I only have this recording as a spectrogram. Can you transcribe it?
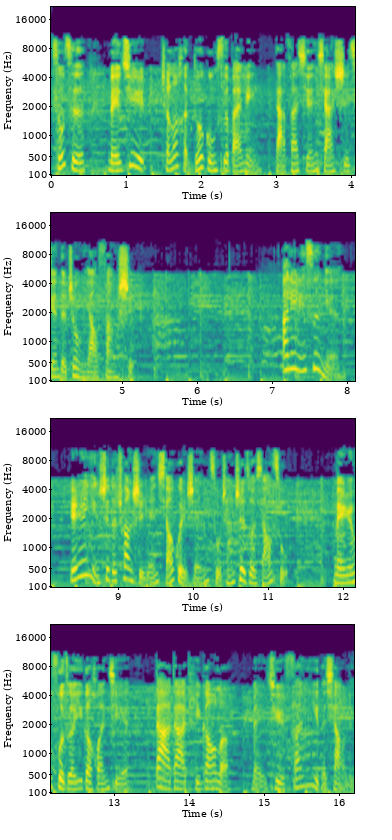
从此美剧成了很多公司白领打发闲暇时间的重要方式。二零零四年，人人影视的创始人小鬼神组成制作小组，每人负责一个环节，大大提高了美剧翻译的效率。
